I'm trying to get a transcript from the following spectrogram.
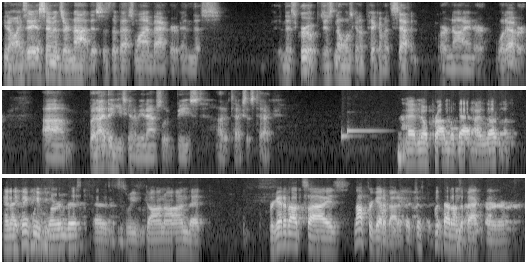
you know, Isaiah Simmons or not, this is the best linebacker in this in this group. Just no one's going to pick him at seven or nine or whatever. Um, but I think he's going to be an absolute beast out of Texas Tech. I have no problem with that. I love, it. and I think we've learned this as we've gone on that forget about size, not forget about it, but just put that on the back burner.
